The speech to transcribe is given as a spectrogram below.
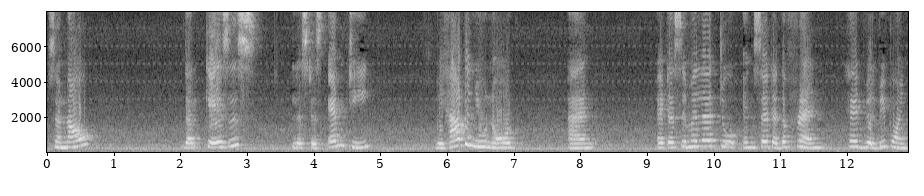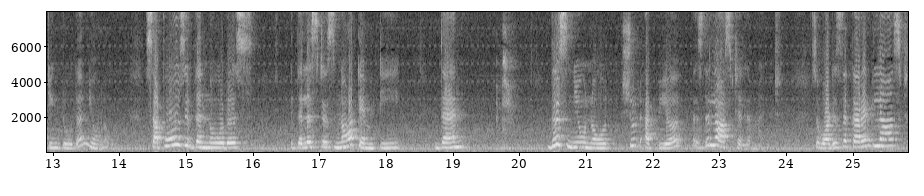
So now the cases list is empty. We have the new node and it is similar to insert at the front head will be pointing to the new node. Suppose if the node is if the list is not empty then this new node should appear as the last element. So what is the current last?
